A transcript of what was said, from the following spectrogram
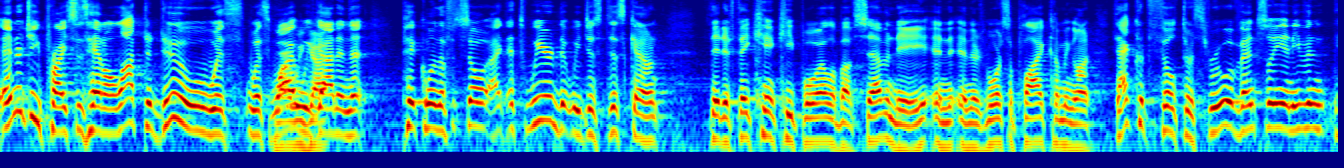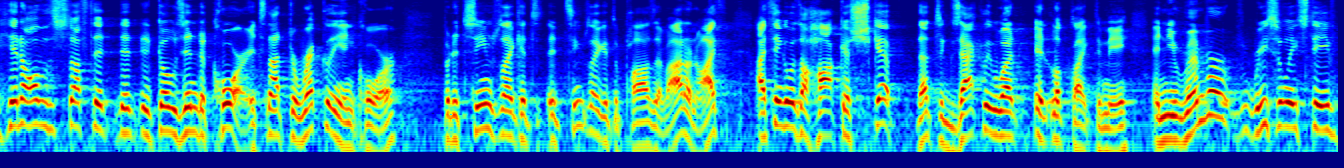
energy prices had a lot to do with, with why, why we, we got, got, in that pick one of the. So I, it's weird that we just discount that if they can't keep oil above 70 and, and there's more supply coming on, that could filter through eventually and even hit all the stuff that, that it goes into core. It's not directly in core, but it seems like it's it seems like it's a positive. I don't know. I I think it was a hawkish skip. That's exactly what it looked like to me. And you remember recently, Steve?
